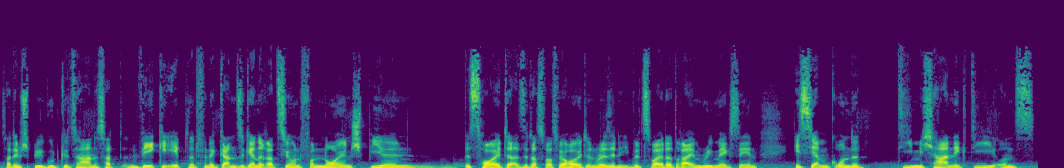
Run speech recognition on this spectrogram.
es hat dem Spiel gut getan, es hat einen Weg geebnet für eine ganze Generation von neuen Spielen bis heute. Also das, was wir heute in Resident Evil 2 oder 3 im Remake sehen, ist ja im Grunde die Mechanik, die uns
